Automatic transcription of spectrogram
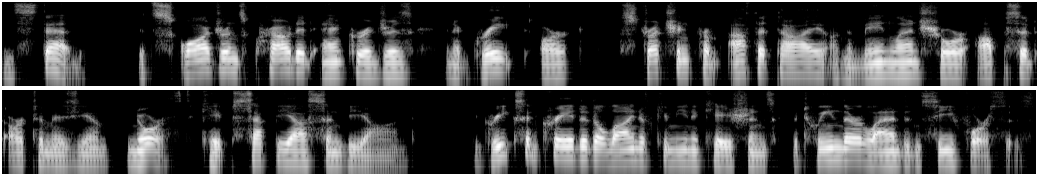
Instead, its squadrons crowded anchorages in a great arc stretching from Aphetai on the mainland shore opposite Artemisium north to Cape Sepias and beyond. The Greeks had created a line of communications between their land and sea forces.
